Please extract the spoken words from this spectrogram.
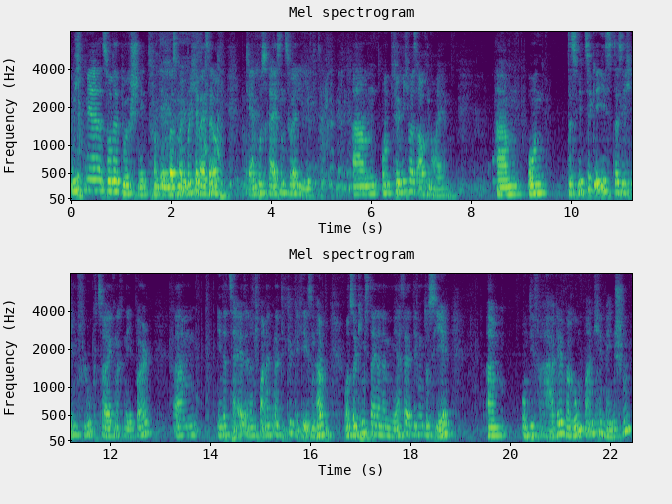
nicht mehr so der Durchschnitt von dem, was man üblicherweise auf Kleinbusreisen so erlebt. Ähm, und für mich war es auch neu. Ähm, und das Witzige ist, dass ich im Flugzeug nach Nepal ähm, in der Zeit einen spannenden Artikel gelesen habe. Und so ging es da in einem mehrseitigen Dossier ähm, um die Frage, warum manche Menschen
